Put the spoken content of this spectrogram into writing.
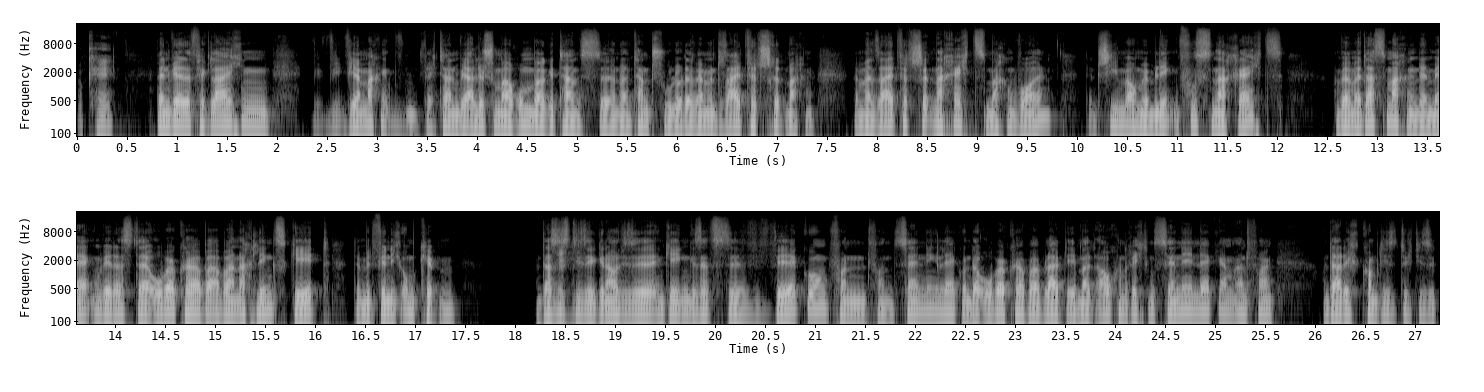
Okay. Wenn wir das vergleichen, wir machen, vielleicht haben wir alle schon mal Rumba getanzt äh, in einer Tanzschule oder wenn wir einen Seitwärtsschritt machen. Wenn wir einen Seitwärtsschritt nach rechts machen wollen, dann schieben wir auch mit dem linken Fuß nach rechts und wenn wir das machen, dann merken wir, dass der Oberkörper aber nach links geht, damit wir nicht umkippen. Und das ist mhm. diese, genau diese entgegengesetzte Wirkung von, von Sending Leg und der Oberkörper bleibt eben halt auch in Richtung Sending Leg am Anfang. Und dadurch kommt diese, durch diese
